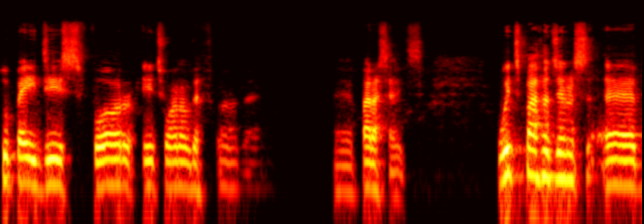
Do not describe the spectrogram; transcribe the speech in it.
two pages for each one of the uh, parasites. Which pathogens uh,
